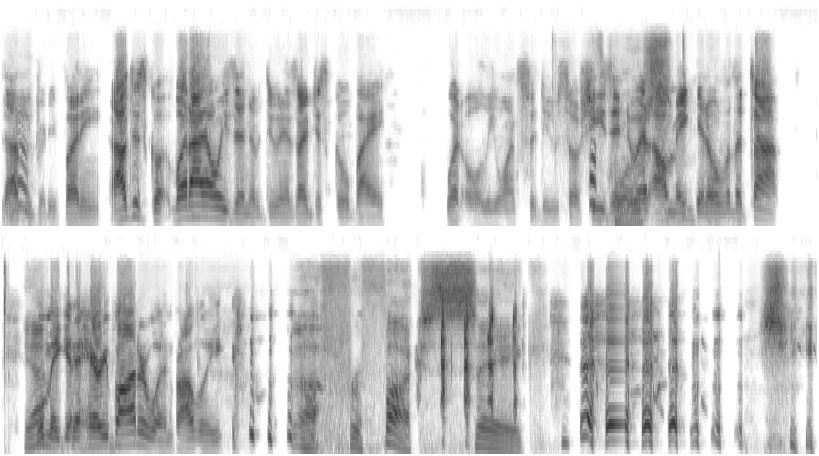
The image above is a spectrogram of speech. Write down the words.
That'd Yeah. be pretty funny. I'll just go. What I always end up doing is I just go by what Oli wants to do. So if she's into it, I'll make it over the top. Yeah. We'll make it a Harry Potter one, probably. Ugh, for fuck's sake. Gee.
